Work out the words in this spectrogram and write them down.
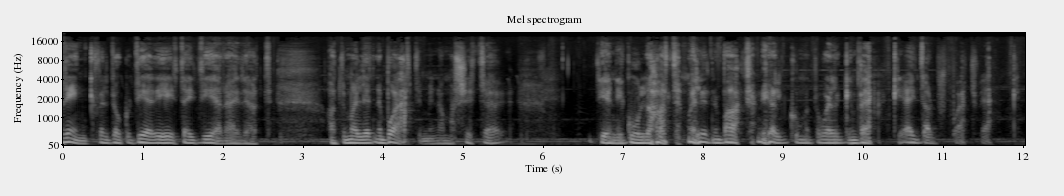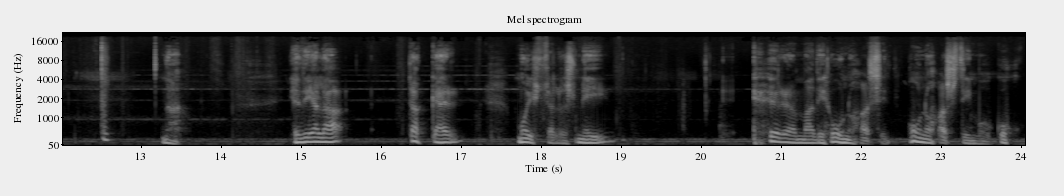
ring för doku tiedä ihistä ei tiedä, että että mä olin ne pohtimina, mä sitten tieni kuulla, että mä olin ne pahtsan jälkeen, mutta velkin vähki, ei tarvitse paht vähki. No. Ja vielä takkar muistelus, mi hyrmädi unohasti, unohasti muu kuhka.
